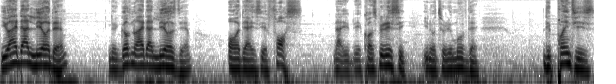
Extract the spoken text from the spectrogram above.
you either lure them, the governor either lures them, or there is a force that a conspiracy, you know, to remove them. The point is,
